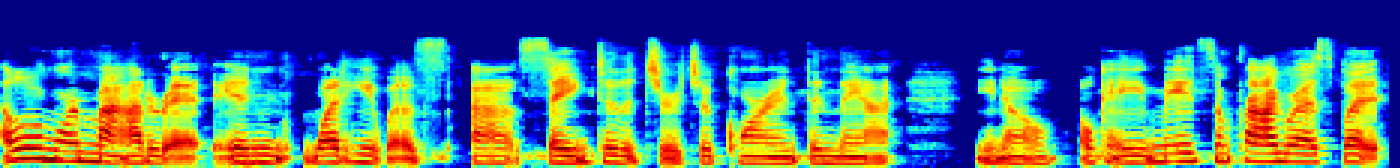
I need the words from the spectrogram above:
a little more moderate in what he was uh, saying to the church of Corinth, in that, you know, okay, you made some progress, but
